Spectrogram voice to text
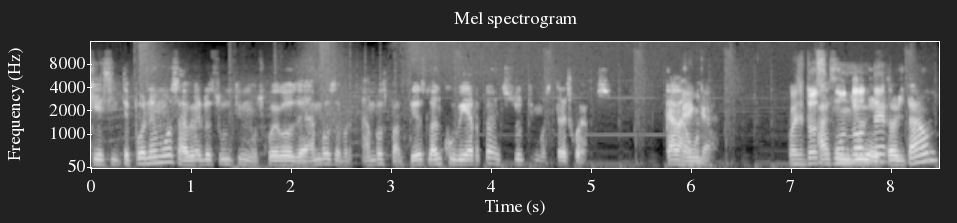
Que si te ponemos a ver los últimos juegos de ambos, ambos partidos, lo han cubierto en sus últimos tres juegos. Cada Venga. Pues uno. entonces, Hacen un under. touchdown,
